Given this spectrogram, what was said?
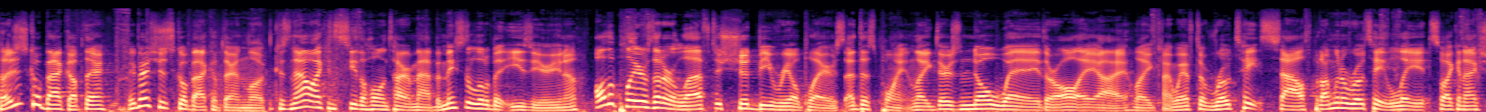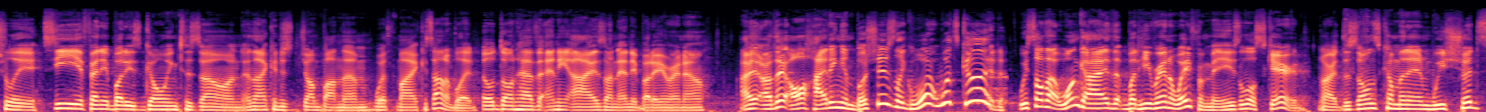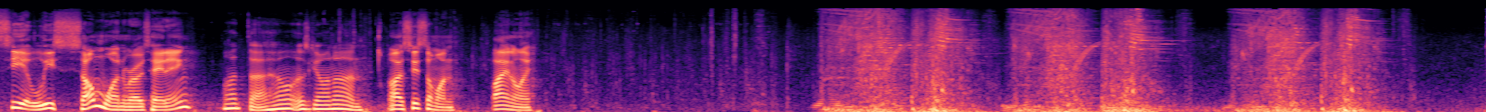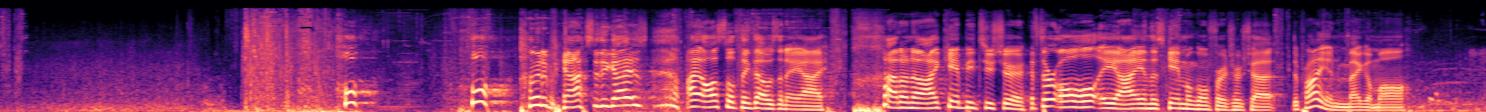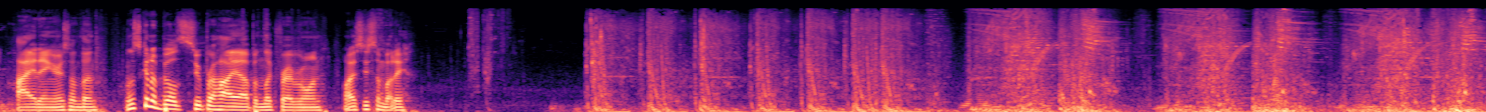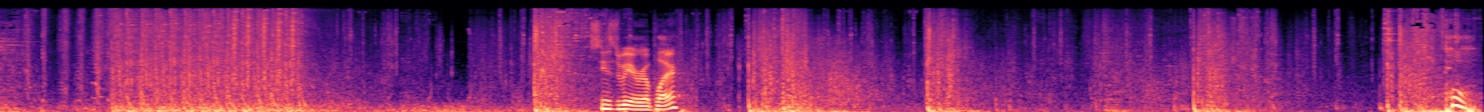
Should I just go back up there? Maybe I should just go back up there and look because now I can see the whole entire map. It makes it a little bit easier, you know? All the players that are left should be real players at this point. Like there's no way they're all AI. Like right, we have to rotate south, but I'm going to rotate late so I can actually see if anybody's going to zone and I can just jump on them with my katana blade. Still don't have any eyes on anybody right now. I, are they all hiding in bushes? Like what? What's good? We saw that one guy, that, but he ran away from me. He's a little scared. All right, the zone's coming in. We should see at least someone rotating. What the hell is going on? Oh, I see someone. Finally. Oh! I'm gonna be honest with you guys. I also think that was an AI. I don't know. I can't be too sure. If they're all AI in this game, I'm going for a trick shot. They're probably in Mega Mall, hiding or something. I'm just gonna build super high up and look for everyone. Oh, I see somebody. Seems to be a real player. Oh,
